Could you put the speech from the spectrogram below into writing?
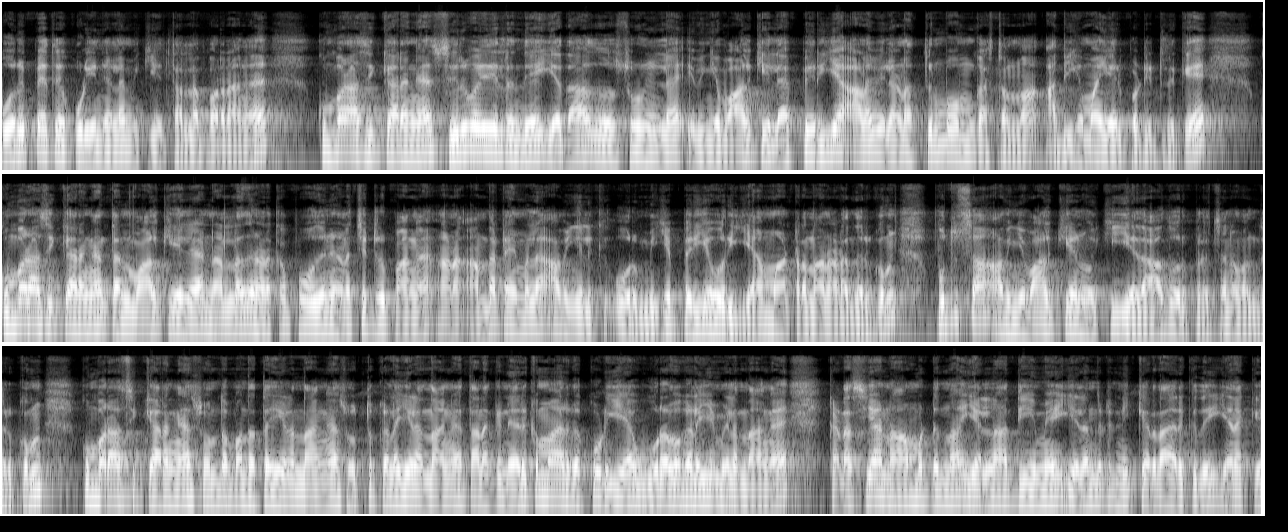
பொறுப்பேற்கக்கூடிய நிலைமைக்கு தள்ளப்படுறாங்க. கும்பராசிக்காரங்க சிறு வயதிலிருந்தே ஏதாவது ஒரு சூழ்நிலை இவங்க வாழ்க்கையில் பெரிய அளவிலான துன்பமும் கஷ்டம் தான் அதிகமாக ஏற்பட்டுட்டு இருக்கு கும்பராசிக்காரங்க தன் வாழ்க்கையில் நல்லது நடக்க போகுதுன்னு நினச்சிட்டு இருப்பாங்க ஆனால் அந்த டைமில் அவங்களுக்கு ஒரு மிகப்பெரிய ஒரு ஏமாற்றம் தான் நடந்திருக்கும். புதுசாக அவங்க வாழ்க்கையை நோக்கி ஏதாவது ஒரு பிரச்சனை வந்திருக்கும். கும்பராசிக்காரங்க சொந்த பந்தத்தை இழந்தாங்க சொத்துக்களை இழந்தாங்க தனக்கு நெருக்கமாக இருக்கக்கூடிய உறவுகளையும் இழந்தாங்க. கடைசியாக நான் மட்டும்தான் எல்லாத்தையுமே இழந்துட்டு நிற்கிறதா இருக்குது. எனக்கு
